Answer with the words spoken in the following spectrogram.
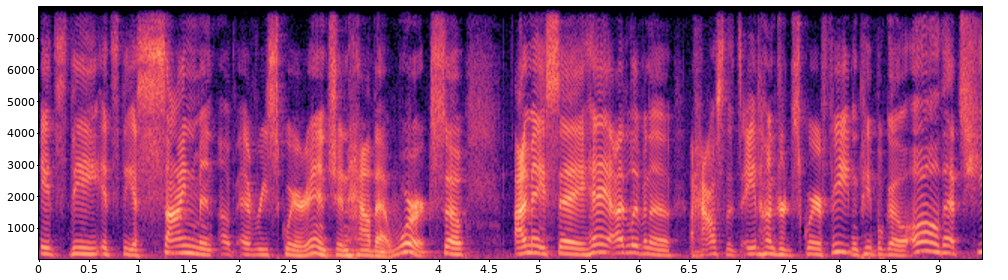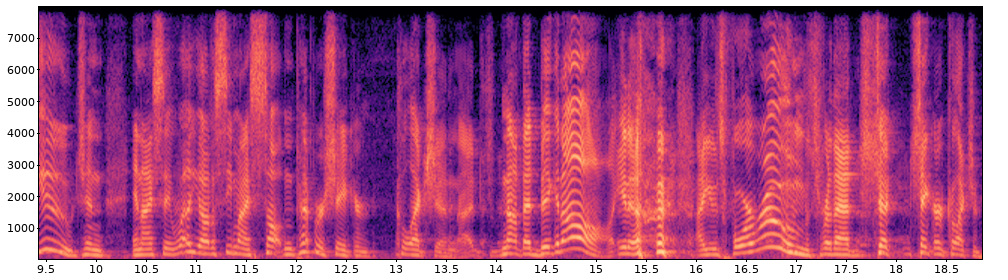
It's the it's the assignment of every square inch and how that works. So I may say, hey, I live in a, a house that's 800 square feet, and people go, oh, that's huge. And, and I say, well, you ought to see my salt and pepper shaker collection. It's not that big at all. You know, I use four rooms for that sh- shaker collection.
